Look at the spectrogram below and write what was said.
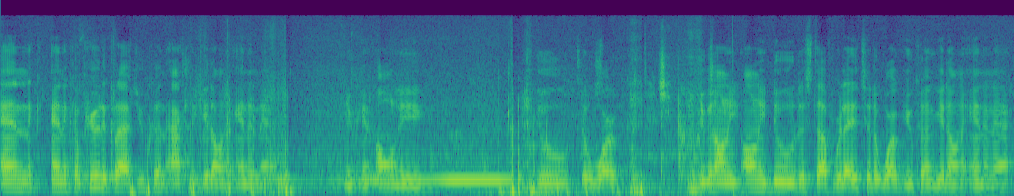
And the- in the computer class, you couldn't actually get on the internet. You can only do the work. You can only only do the stuff related to the work. You couldn't get on the internet.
